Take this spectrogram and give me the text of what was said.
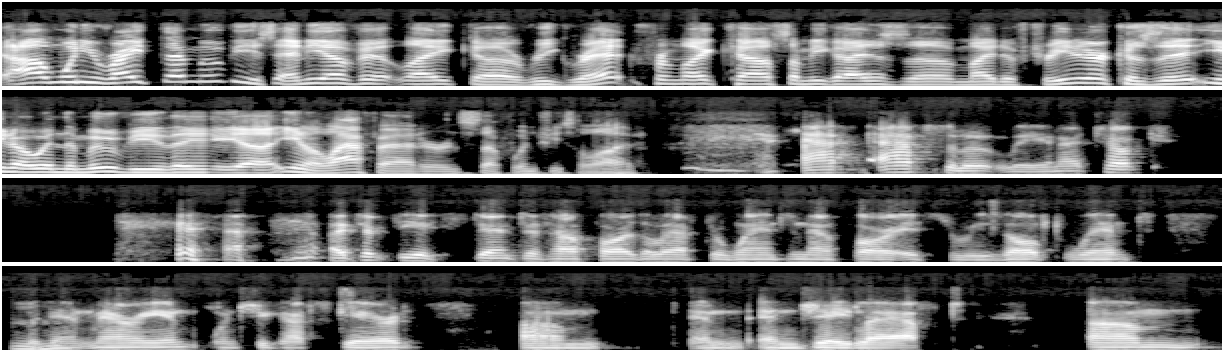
um, when you write that movie, is any of it like uh, regret from like how some of you guys uh, might have treated her? Because you know, in the movie, they uh, you know laugh at her and stuff when she's alive. A- absolutely, and I took I took the extent of how far the laughter went and how far its result went with Mhm. Aunt Marion when she got scared, um, and and Jay laughed. Um,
